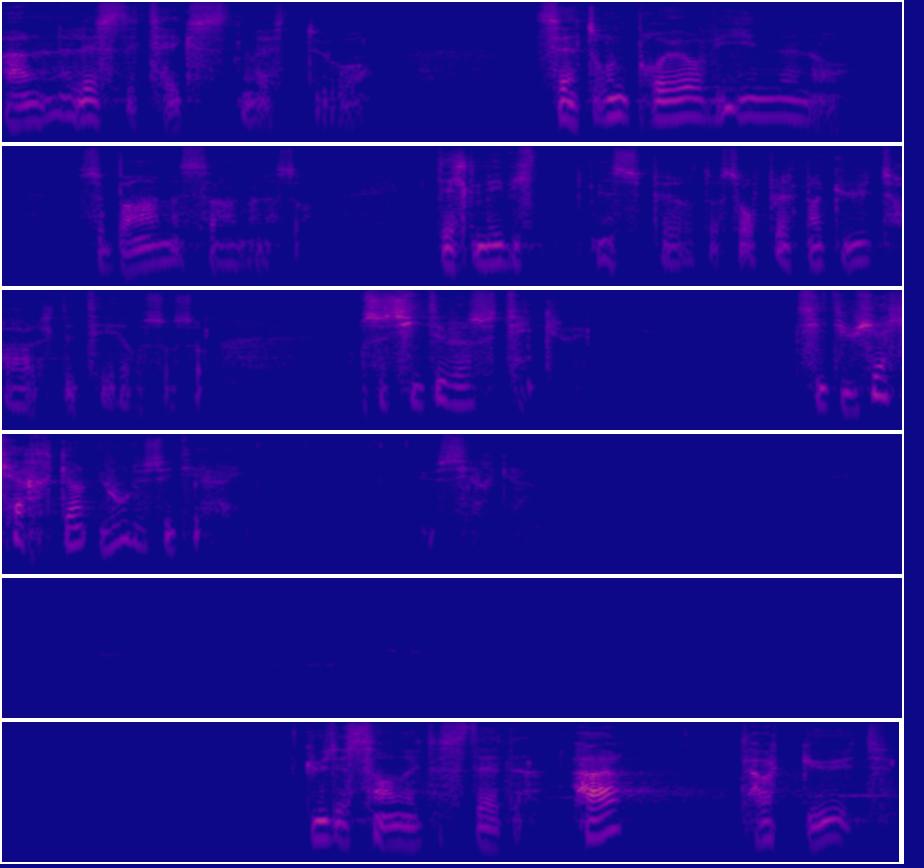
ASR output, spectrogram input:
Han leste teksten, vet du, og sendte rundt brød og vinen. Og, så ba vi sammen. og så delte vi vitnesbyrd, og så opplevde vi at Gud talte til oss. Og så, og så sitter du der og så tenker du Sitter du ikke i kirken? Jo, du sitter i ei huskirke. Gud er sannelig til stede. Her, takk Gud.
